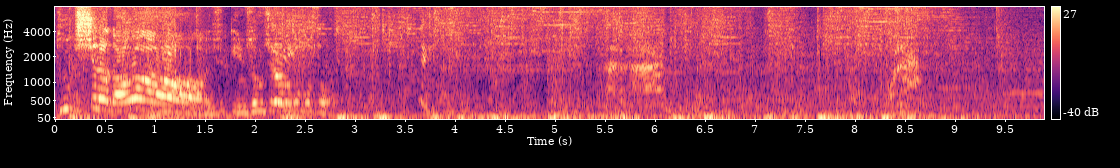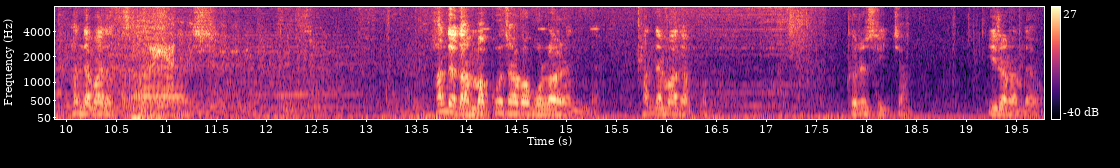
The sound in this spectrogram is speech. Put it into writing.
득시나 나와! 이 새끼 인성질하는 거 보소. 한 대 맞았다. 아이씨. 한 대도 안 맞고 잡아볼라 그랬는데. 한 대 맞았고. 그럴 수 있죠. 일어난다요.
